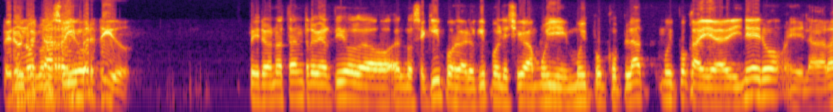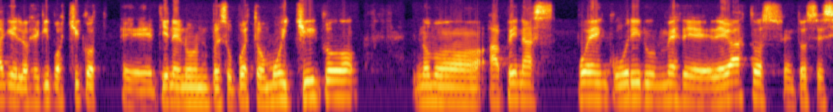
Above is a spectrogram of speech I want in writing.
Pero no está reinvertido. Pero no están revertidos los equipos, a los equipos les llega muy, muy poco plat, muy poca dinero. Eh, la verdad que los equipos chicos eh, tienen un presupuesto muy chico, no apenas pueden cubrir un mes de, gastos, entonces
